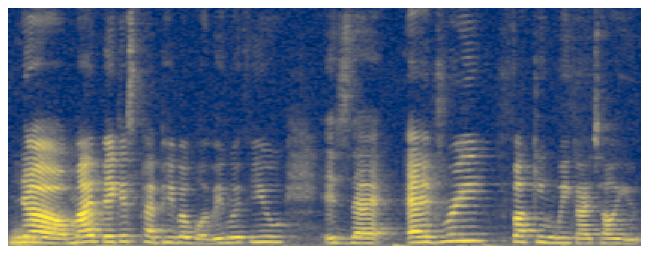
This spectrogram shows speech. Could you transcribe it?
What? No, my biggest pet peeve of living with you is that every fucking week I tell you,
